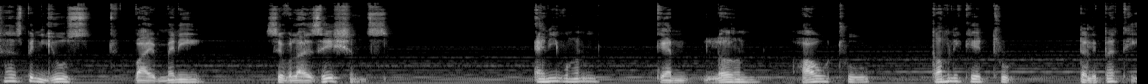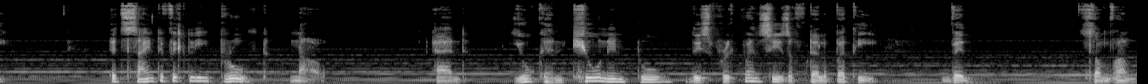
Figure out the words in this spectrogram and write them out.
has been used by many civilizations anyone can learn how to communicate through telepathy. It's scientifically proved now, and you can tune into these frequencies of telepathy with someone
